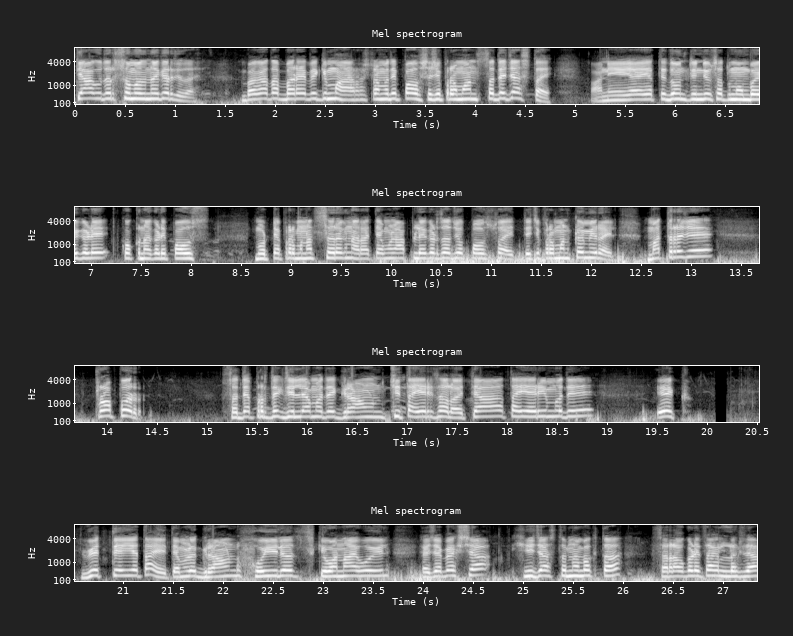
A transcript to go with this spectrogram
त्या अगोदर समजणं गरजेचं आहे. बघा आता बऱ्यापैकी महाराष्ट्रामध्ये पावसाचे प्रमाण सध्या जास्त आहे. आणि या येत्या दोन तीन दिवसात मुंबईकडे कोकणाकडे पाऊस मोठ्या प्रमाणात सरकणार आहे. त्यामुळे आपल्याकडचा जो पाऊस आहे त्याचे प्रमाण कमी राहील. मात्र जे प्रॉपर सध्या प्रत्येक जिल्ह्यामध्ये ग्राउंडची तयारी चालू आहे त्या तयारीमध्ये एक व्यत्यय येत आहे. त्यामुळे ग्राउंड होईलच किंवा नाही होईल ह्याच्यापेक्षा ही जास्त न बघता सरावकडे चांगलं लक्ष द्या.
